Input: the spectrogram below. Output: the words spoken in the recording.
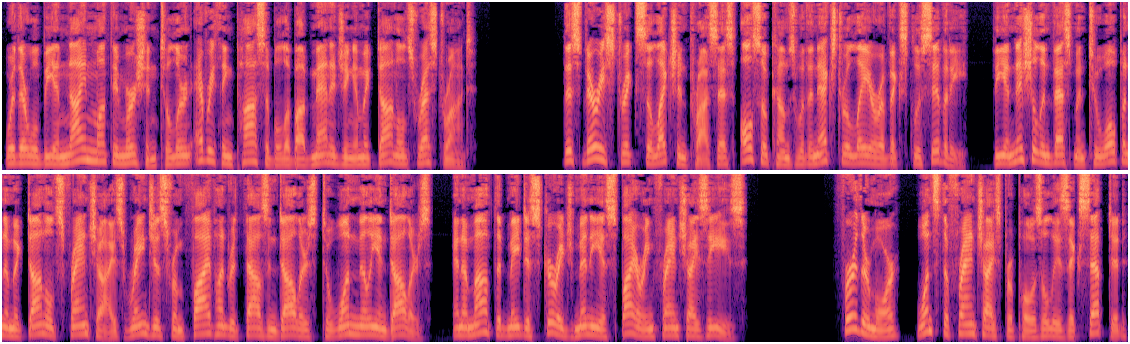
where there will be a nine month immersion to learn everything possible about managing a McDonald's restaurant. This very strict selection process also comes with an extra layer of exclusivity, the initial investment to open a McDonald's franchise ranges from $500,000 to $1 million, an amount that may discourage many aspiring franchisees. Furthermore, once the franchise proposal is accepted,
